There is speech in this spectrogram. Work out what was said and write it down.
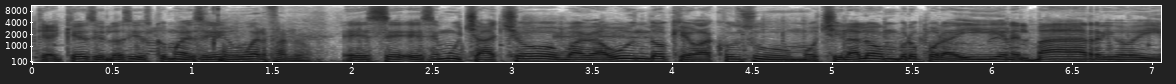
que hay que decirlo así, es como ese, Un huérfano. ese, ese muchacho vagabundo que va con su mochila al hombro por ahí en el barrio y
